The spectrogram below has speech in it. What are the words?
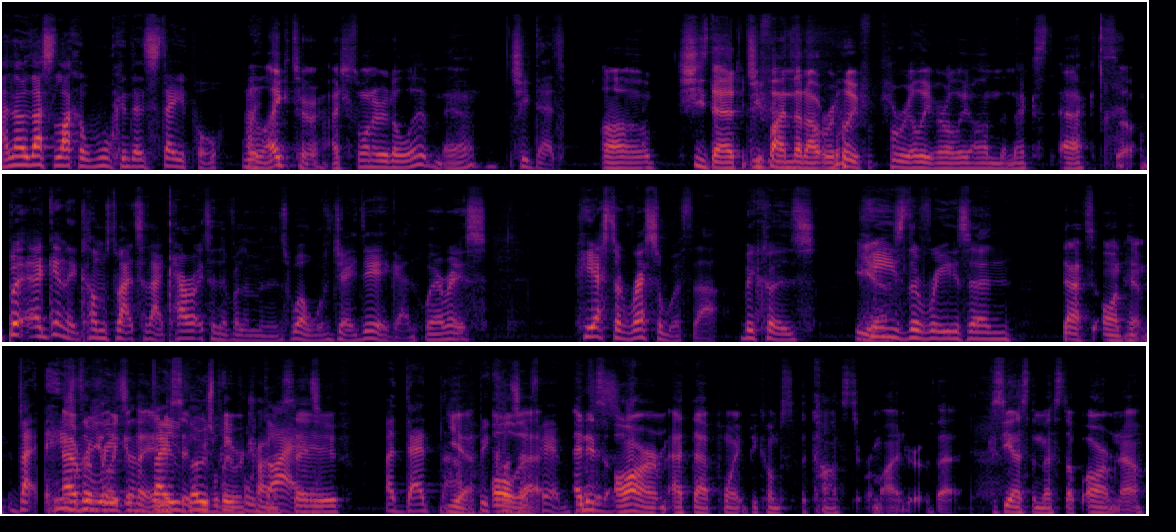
I know that's like a Walking Dead staple. I liked her. I just wanted her to live, man. she dead. Uh, she's dead. She you find that out really, really early on the next act. So But again, it comes back to that character development as well with JD again, where it's he has to wrestle with that because yeah, he's the reason that's on him. that he's Every the like reason the they, those people people died are dead now Yeah, all because of that. him. And his arm at that point becomes a constant reminder of that because he has the messed up arm now.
